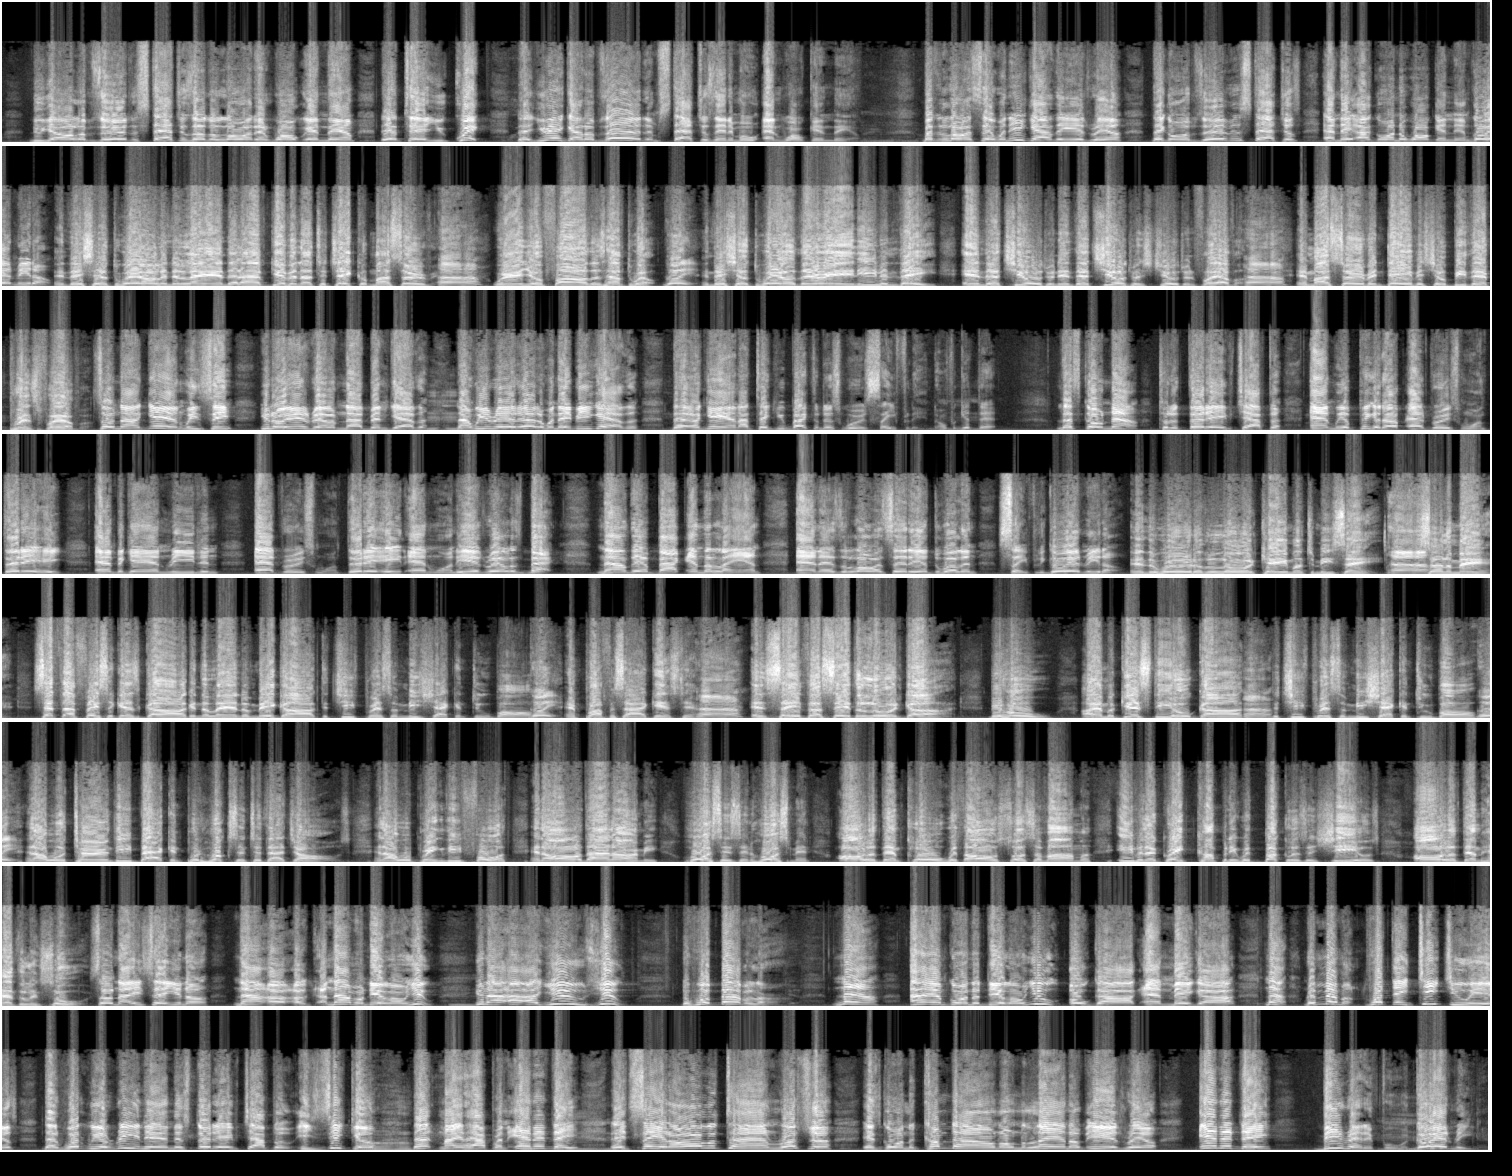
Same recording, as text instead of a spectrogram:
uh, do y'all observe the statutes of the Lord and walk in them? They'll tell you quick that you ain't got to observe them statues anymore and walk in them. But the Lord said when he gather Israel, they're going to observe his statutes and they are going to walk in them. Go ahead and read on. And they shall dwell in the land that I have given unto Jacob my servant, Uh-huh. wherein your fathers have dwelt. Go ahead. And they shall dwell therein, even they, and their children, and their children's children forever. Uh-huh. And my servant David shall be their prince forever. So now again, we see, you know, Israel have not been gathered. Now we read earlier when they be gathered that again, I take you back to this word safely. Don't forget that. Let's go now to the 38th chapter and we'll pick it up at verse 1. 38 and begin reading at verse 1. 38 and 1. Israel is back. Now they're back in the land and as the Lord said, they're dwelling safely. Go ahead and read on. And the word of the Lord came unto me, saying, Uh-huh. Son of man, set thy face against Gog in the land of Magog, the chief prince of Meshech and Tubal, and prophesy against him. Uh-huh. And say, Thus saith the Lord God, Behold, I am against thee, O God, Uh-huh. the chief prince of Meshech and Tubal, Go and I will turn thee back and put hooks into thy jaws, and I will bring thee forth, and all thine army, horses and horsemen, all of them clothed with all sorts of armor, even a great company with bucklers and shields, all of them handling swords. So now he said, you know, now uh, uh, now I'm gonna deal on you. You know, I, I use you to whoop Babylon. Now I am going to deal on you, O Gog and Magog. Now remember, what they teach you is that what we are reading here in this 38th chapter of Ezekiel, Uh-huh. that might happen any day. They say it all the time. Russia is going to come down on the land of Israel any day. Be ready for it. Go ahead and read.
